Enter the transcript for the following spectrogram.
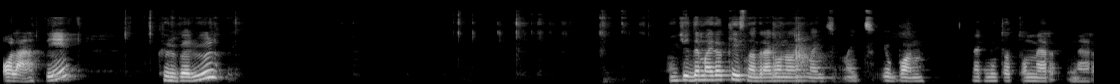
alátét, körülbelül. Úgyhogy, de majd a késznadrágon majd, majd jobban megmutatom, mert, mert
